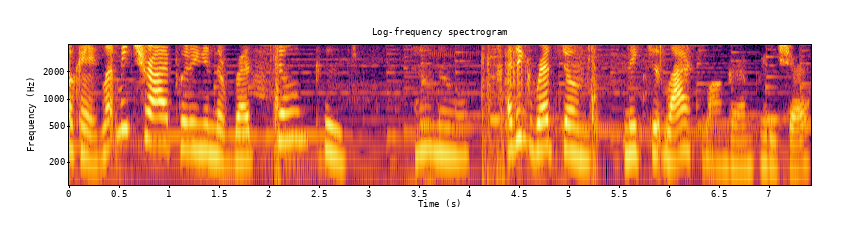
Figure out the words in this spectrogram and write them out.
Okay, let me try putting in the redstone because I don't know. I think redstone makes it last longer. I'm pretty sure.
